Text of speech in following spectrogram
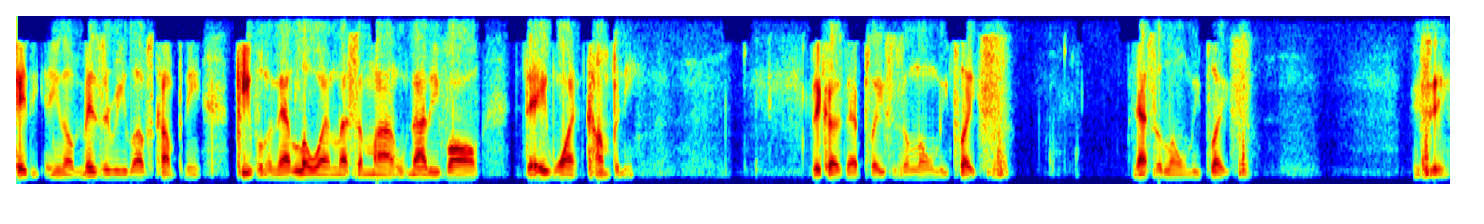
pity, you know, misery loves company. People in that lower and lesser mind who've not evolved, they want company because that place is a lonely place. That's a lonely place. You see,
